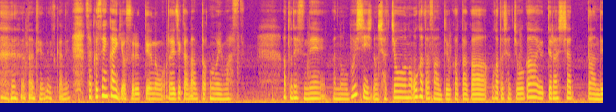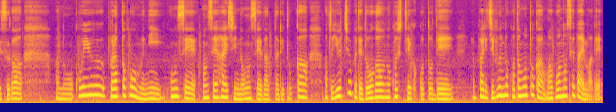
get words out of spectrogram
何て言うんですかね作戦会議をするっていうのも大事かなと思います。あとですねあの Voicyの社長の緒方さんという方が緒方社長が言ってらっしゃったんですがあのこういうプラットフォームに音声音声配信の音声だったりとかあと YouTube で動画を残していくことでやっぱり自分の子供とか孫の世代まで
